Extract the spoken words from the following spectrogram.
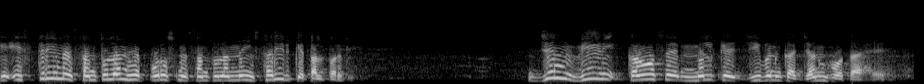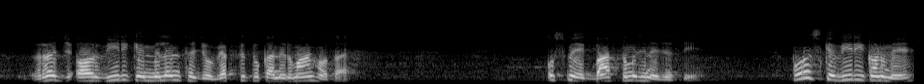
कि स्त्री में संतुलन है, पुरुष में संतुलन नहीं, शरीर के तल पर भी। जिन वीण कणों से मिलकर जीवन का जन्म होता है, रज और वीर के मिलन से जो व्यक्तित्व का निर्माण होता है, उसमें एक बात समझने जैसी है। पुरुष के वीरी कण में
